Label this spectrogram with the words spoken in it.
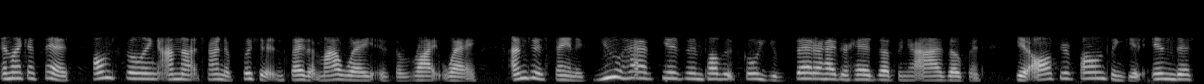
And like I said, homeschooling, I'm not trying to push it and say that my way is the right way. I'm just saying if you have kids in public school, you better have your heads up and your eyes open. Get off your phones and get in this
